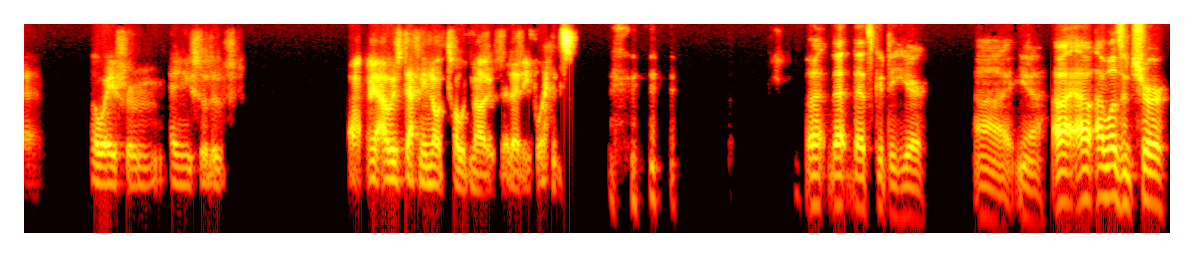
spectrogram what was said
of uh, away from any sort of. I, I, was definitely not told no at any point. well, that that's good to hear. Uh, yeah, I, I wasn't sure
